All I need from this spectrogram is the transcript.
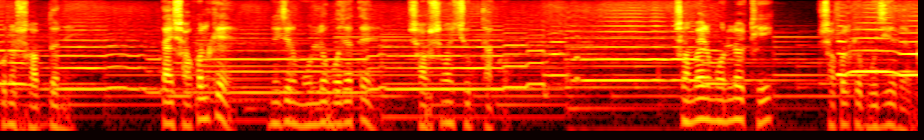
কোনো শব্দ নেই। তাই সকলকে নিজের মূল্য বোঝাতে সবসময় চুপ থাকো। সময়ের মূল্য ঠিক সকলকে বুঝিয়ে দেবে।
